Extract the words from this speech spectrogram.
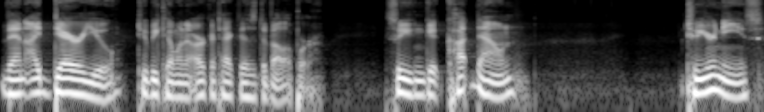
then I dare you to become an architect as a developer. So you can get cut down to your knees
